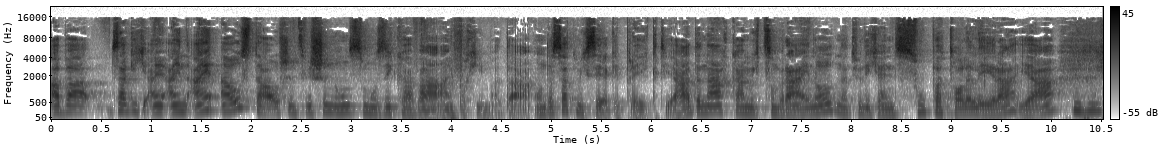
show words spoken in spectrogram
aber sage ich, ein, ein Austausch zwischen uns Musiker war einfach immer da und das hat mich sehr geprägt. Ja, danach kam ich zum Reinhold, natürlich ein super toller Lehrer. Ja, mhm.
